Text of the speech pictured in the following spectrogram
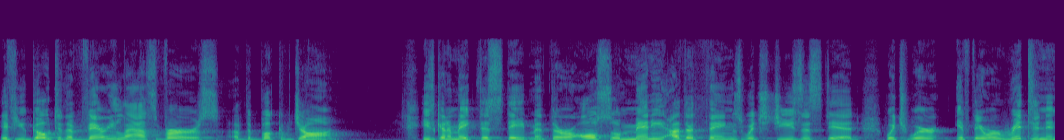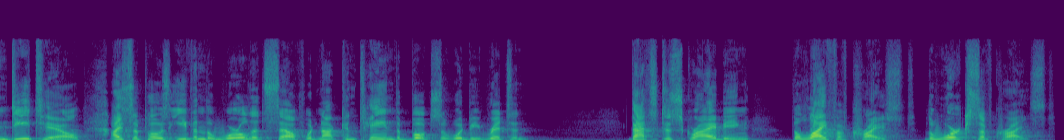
If you go to the very last verse of the book of John, He's going to make this statement. There are also many other things which Jesus did, which were, if they were written in detail, I suppose even the world itself would not contain the books that would be written. That's describing the life of Christ, the works of Christ.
